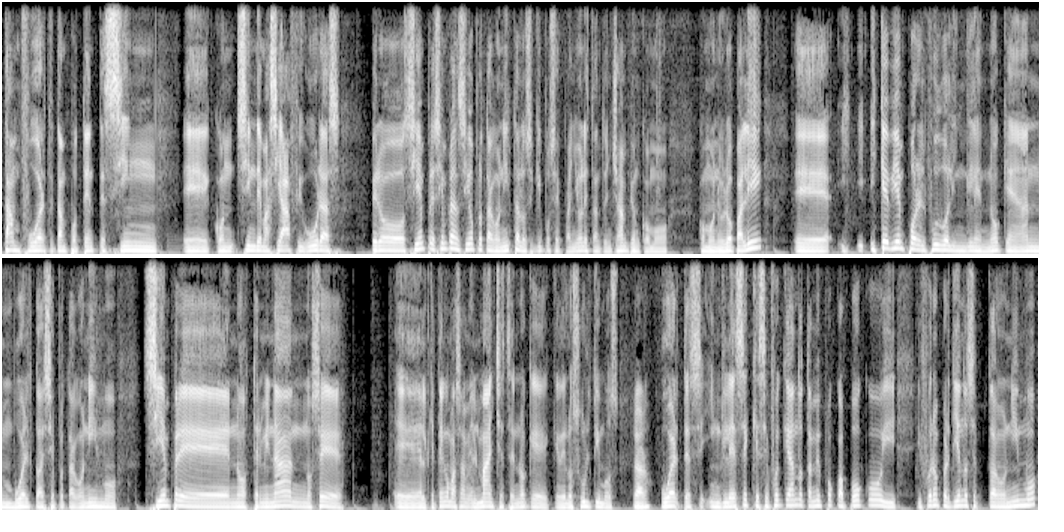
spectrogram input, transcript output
tan fuerte, tan potente, sin, eh, con, sin demasiadas figuras, pero siempre, siempre han sido protagonistas los equipos españoles, tanto en Champions como, como en Europa League. Eh, y, y- y qué bien por el fútbol inglés, ¿no? Que han vuelto a ese protagonismo. Siempre nos terminan, no sé, eh, el que tengo más, el Manchester, ¿no? Que, que de los últimos Claro. fuertes ingleses, que se fue quedando también poco a poco y, y fueron perdiendo ese protagonismo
